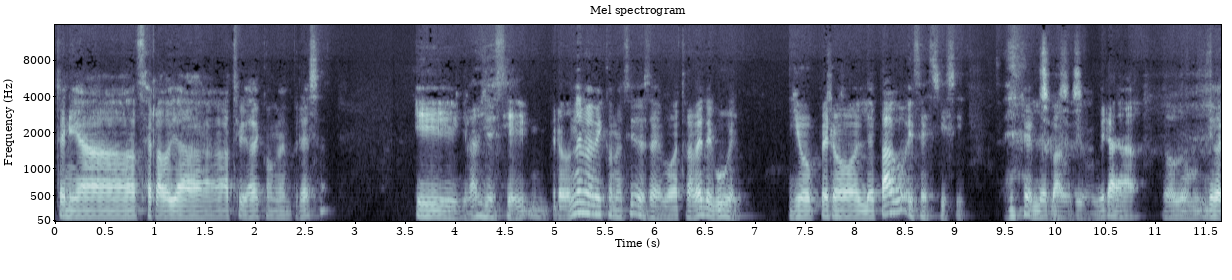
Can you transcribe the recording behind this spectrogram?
tenía cerrado ya actividades con empresas. Y claro, yo decía, ¿pero dónde me habéis conocido? Dice, pues a través de Google. Yo, ¿pero el de pago? Y dice, sí, sí, el de pago. digo, mira, digo,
